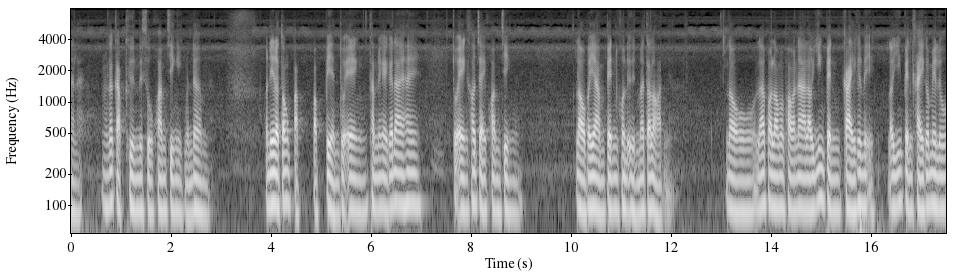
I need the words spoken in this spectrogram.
นั่นแหละ มันก็กลับคืนไปสู่ความจริงอีกเหมือนเดิม วันนี้เราต้องปรับปรับเปลี่ยนตัวเองทำยังไงก็ได้ให้ตัวเองเข้าใจความจริง เราพยายามเป็นคนอื่นมาตลอดเเราแล้วพอเรามาภาวนา เรายิ่งเป็นไกลขึ้นไปอีก เรายิ่งเป็นใครก็ไม่รู้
